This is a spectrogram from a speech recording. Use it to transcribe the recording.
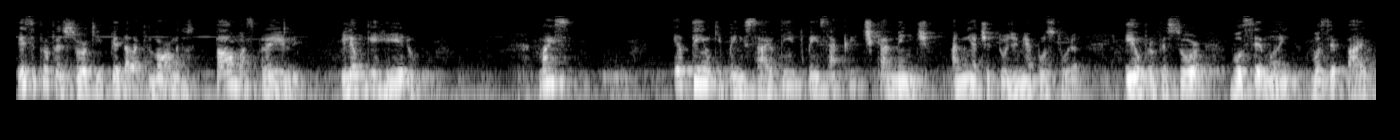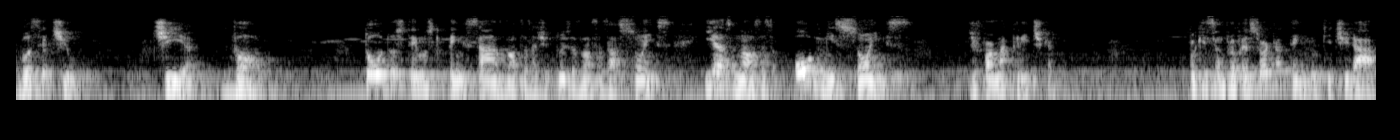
Esse professor que pedala quilômetros, palmas para ele. Ele é um guerreiro. Mas eu tenho que pensar, eu tenho que pensar criticamente a minha atitude, a minha postura. Eu, professor, você mãe, você pai, você tio, tia, vó. Todos temos que pensar as nossas atitudes, as nossas ações e as nossas omissões de forma crítica. Porque se um professor está tendo que tirar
